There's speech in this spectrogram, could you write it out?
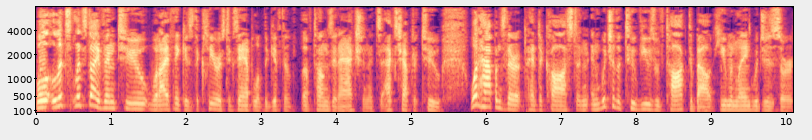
Well, let's let's dive into what I think is the clearest example of the gift of, of tongues in action. It's Acts chapter two. What happens there at Pentecost, and, and which of the two views we've talked about, human languages or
